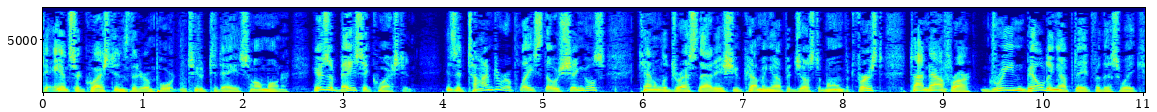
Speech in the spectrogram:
to answer questions that are important to today's homeowner. Here's a basic question. Is it time to replace those shingles? Ken will address that issue coming up in just a moment. But first, time now for our green building update for this week.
